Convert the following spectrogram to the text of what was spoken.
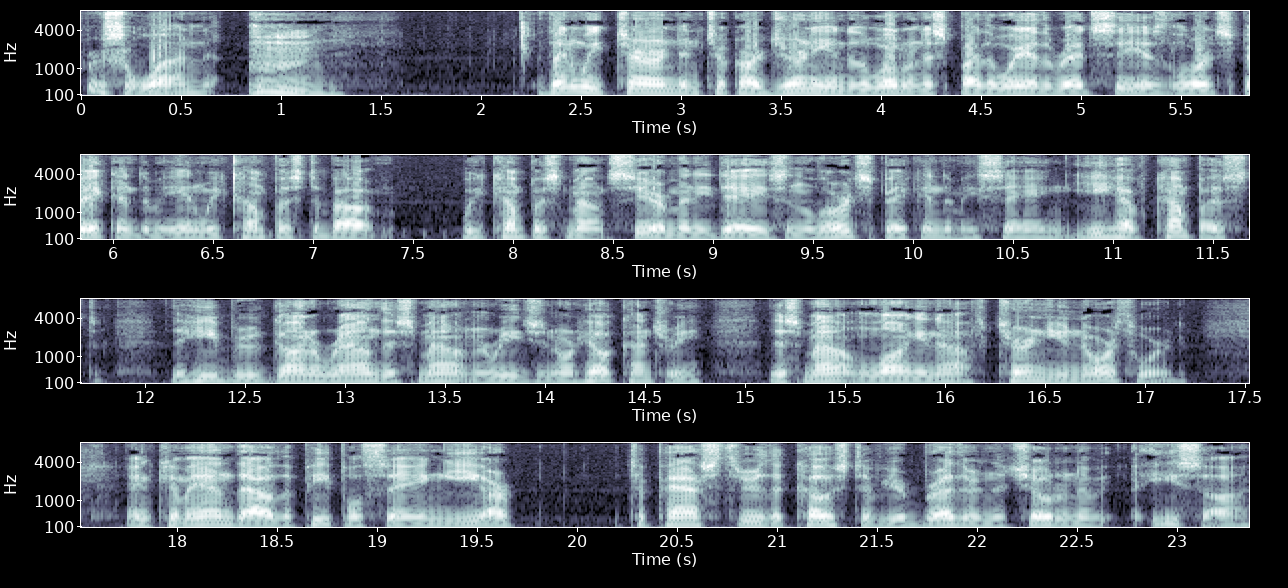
Verse 1. Then we turned and took our journey into the wilderness by the way of the Red Sea, as the Lord spake unto me, and we compassed about we compassed Mount Seir many days. And the Lord spake unto me, saying, Ye have compassed the Hebrew gone around this mountain region or hill country, this mountain long enough. Turn you northward, and command thou the people, saying, Ye are to pass through the coast of your brethren, the children of Esau,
